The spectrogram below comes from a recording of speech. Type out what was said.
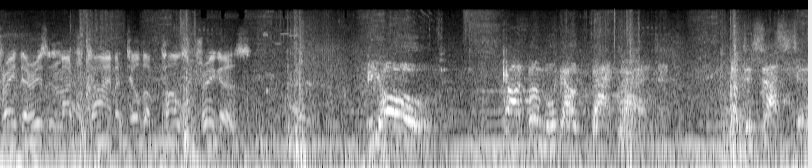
afraid there isn't much time until the pulse triggers. Behold! Gotham without Batman! A disaster!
